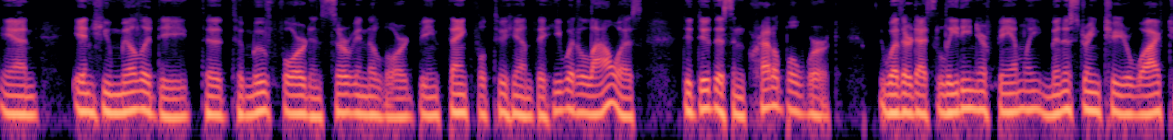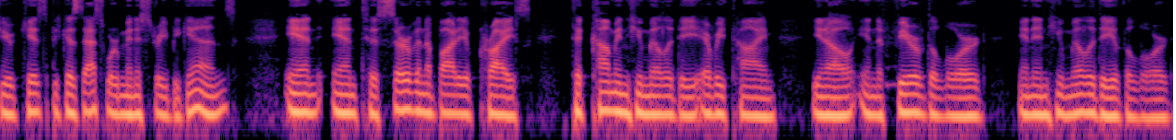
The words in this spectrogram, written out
And in humility to, to move forward in serving the Lord, being thankful to Him that He would allow us to do this incredible work, whether that's leading your family, ministering to your wife, to your kids, because that's where ministry begins, and and to serve in the body of Christ, to come in humility every time, you know, in the fear of the Lord and in humility of the Lord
